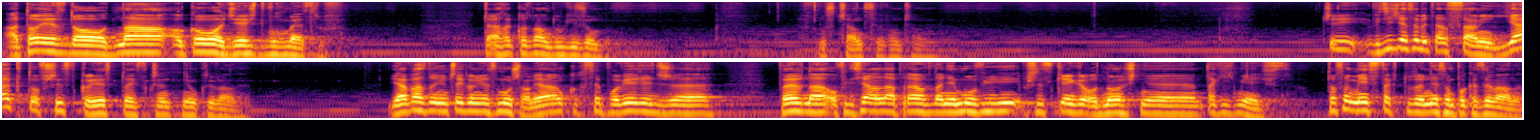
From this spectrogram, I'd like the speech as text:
A to jest do dna około gdzieś 2 metrów. Teraz akurat mam długi zoom. W lustrzance włączony. Czyli widzicie sobie teraz sami, jak to wszystko jest tutaj skrzętnie ukrywane. Ja was do niczego nie zmuszam. Ja wam chcę powiedzieć, że pewna oficjalna prawda nie mówi wszystkiego odnośnie takich miejsc. To są miejsca, które nie są pokazywane.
